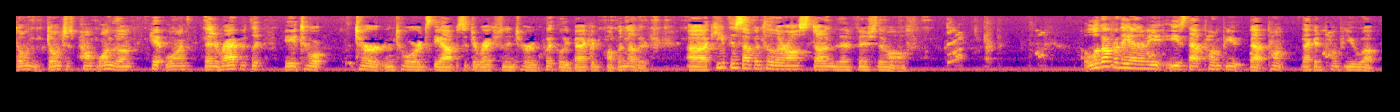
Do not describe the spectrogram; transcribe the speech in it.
don't don't just pump one of them. Hit one, then rapidly tor turn towards the opposite direction and turn quickly back and pump another. Uh, keep this up until they're all stunned, then finish them off. Look out for the enemies that pump you that pump that can pump you up.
